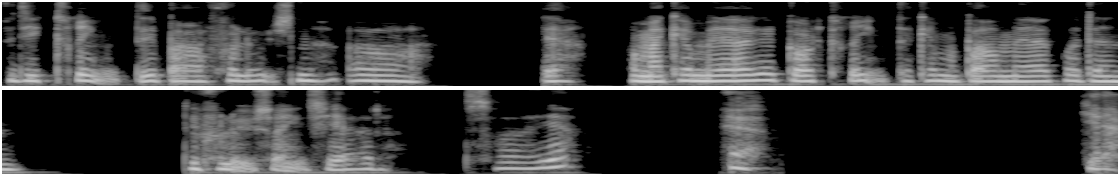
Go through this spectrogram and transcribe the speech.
Fordi grin, det er bare forløsende. Og ja, og man kan mærke godt grin. Det kan man bare mærke, hvordan det forløser ens hjerte. Så ja. Ja. Ja.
